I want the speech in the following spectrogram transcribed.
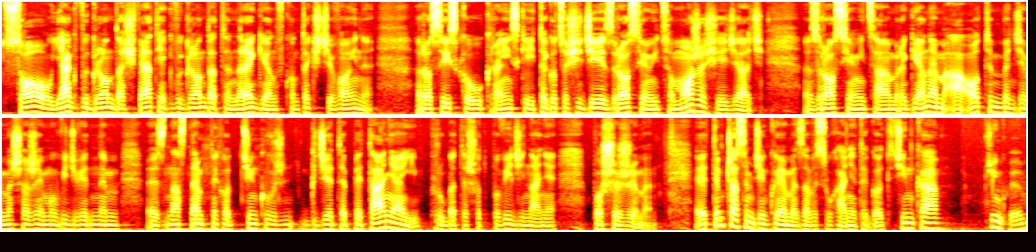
co, jak wygląda świat, jak wygląda ten region w kontekście wojny rosyjsko-ukraińskiej, tego, co się dzieje z Rosją i co może się dziać z Rosją i całym regionem, a o tym będziemy szerzej mówić w jednym z następnych odcinków, gdzie te pytania i próbę też odpowiedzi na nie poszerzymy. Tymczasem dziękujemy za wysłuchanie tego odcinka. Dziękuję.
